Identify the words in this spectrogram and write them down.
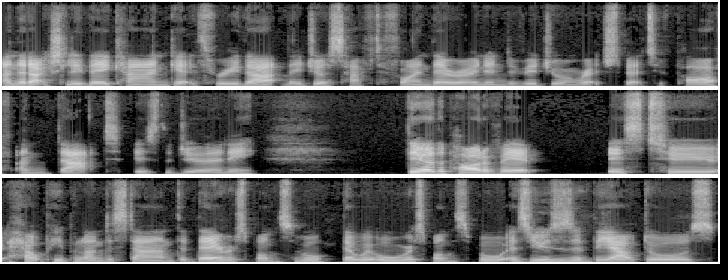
and that actually they can get through that. They just have to find their own individual and retrospective path, and that is the journey. The other part of it is to help people understand that they're responsible, that we're all responsible as users of the outdoors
